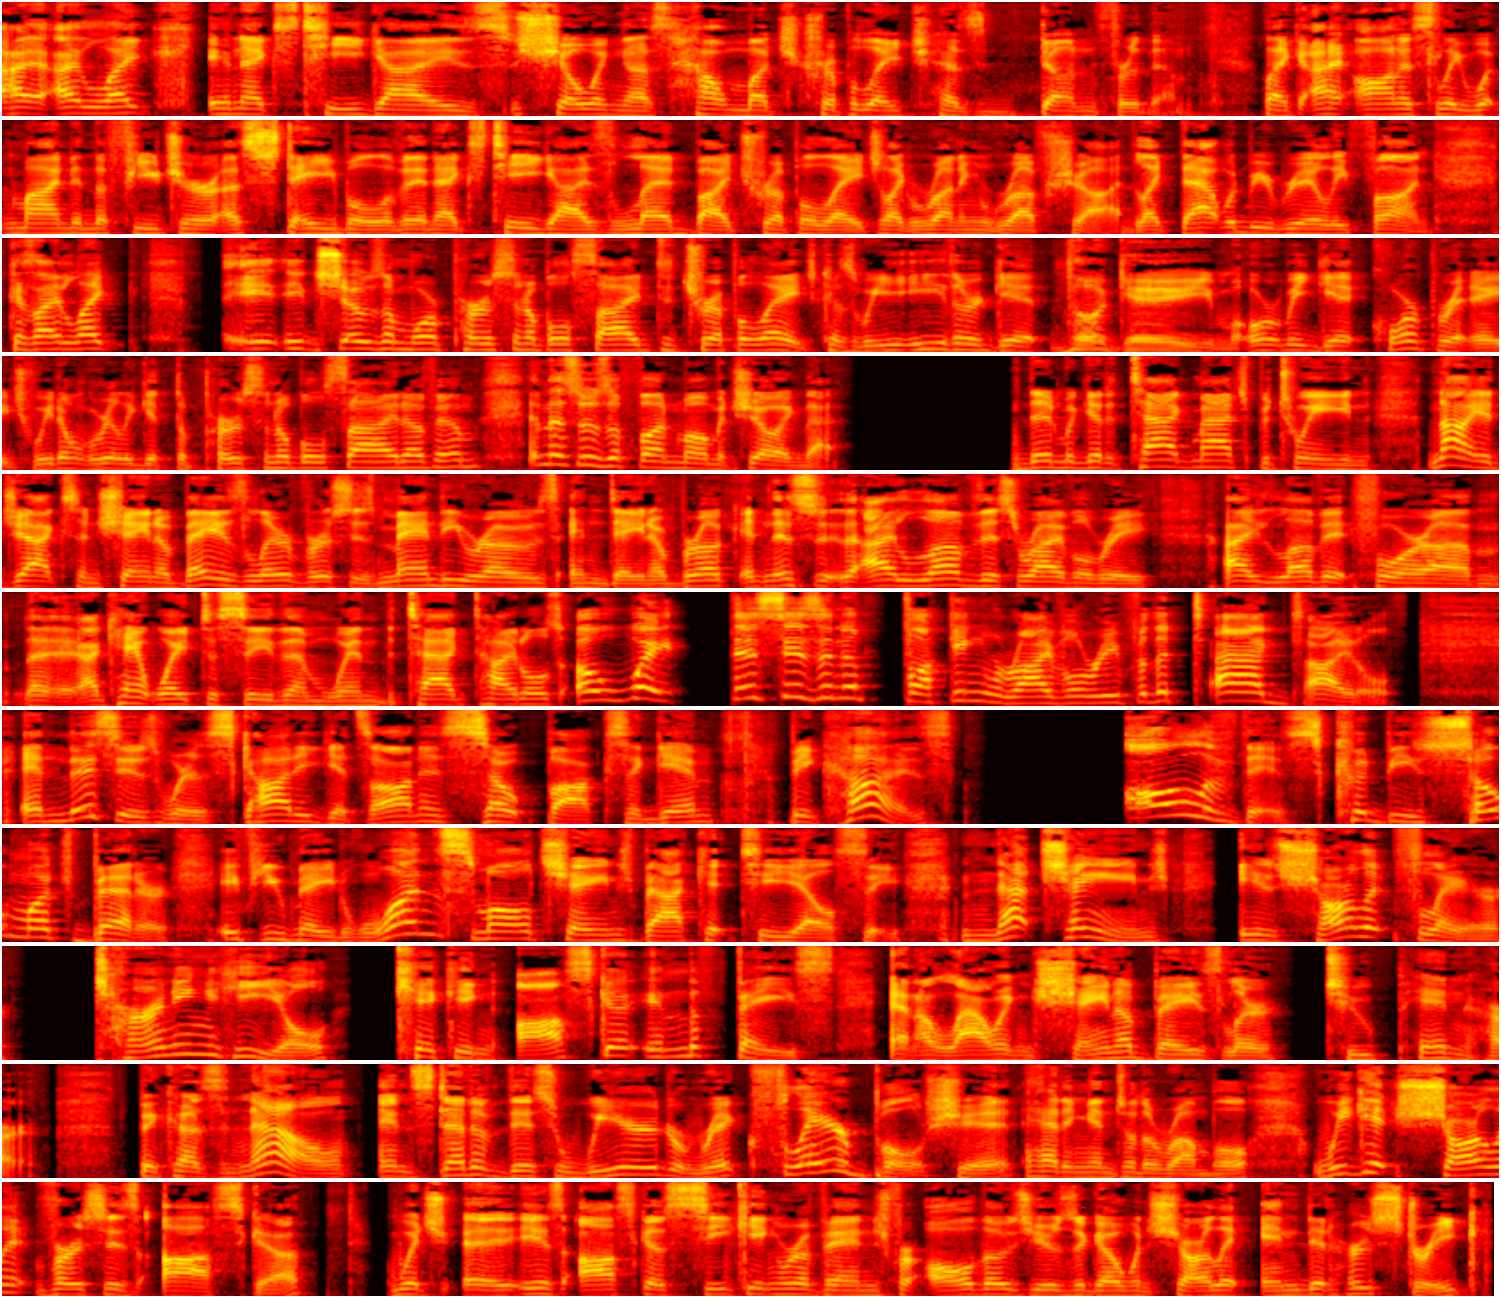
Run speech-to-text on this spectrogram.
I, I, like NXT guys showing us how much Triple H has done for them. Like, I honestly wouldn't mind in the future a stable of NXT guys led by Triple H, like running roughshod. Like, that would be really fun. Because I like it, it, shows a more personable side to Triple H because we either get the game or we get corporate H. We don't really get the personable side of him, and this was a fun moment showing that. Then we get a tag match between Nia Jackson, Shayna Baszler versus Mandy Rose and Dana Brooke, and this I love this rivalry. I love it for um. I can't wait to see them win the tag titles. Oh wait, this isn't a fucking rivalry for the tag title. And this is where Scotty gets on his soapbox again because all of this could be so much better if you made one small change back at TLC. And that change is Charlotte Flair turning heel, kicking Asuka in the face, and allowing Shayna Baszler to pin her because now instead of this weird Ric Flair bullshit heading into the Rumble, we get Charlotte versus Asuka, which uh, is Asuka seeking revenge for all those years ago when Charlotte ended her streak.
